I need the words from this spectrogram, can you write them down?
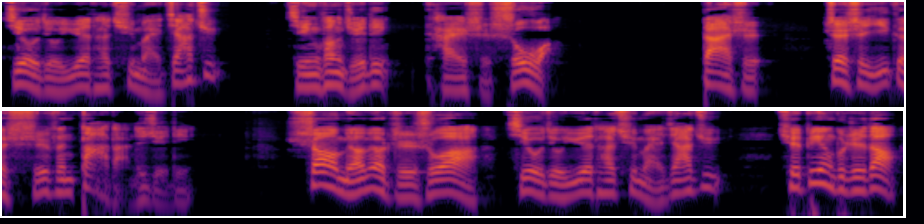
舅舅约他去买家具。警方决定开始收网，但是这是一个十分大胆的决定。邵苗苗只说啊，舅舅约他去买家具，却并不知道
